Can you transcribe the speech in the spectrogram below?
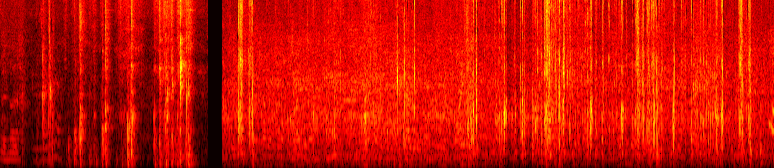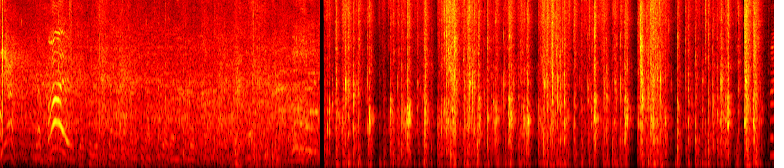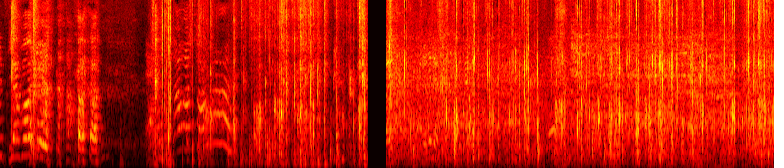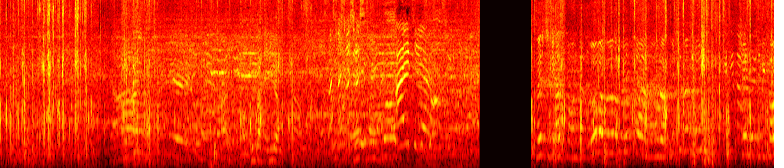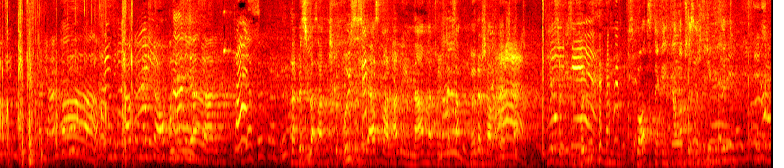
Jawohl! Jawohl! Blauer Fauer! Sind noch vier. Was, was, was, was? Alter! Ich möchte ich erstmal unseren Oberbürgermeister Ein bisschen was sagen. Ich begrüße Sie erstmal alle im Namen natürlich der gesamten Bürgerschaft der Stadt hier zu diesem fünften Sports Stacking Cup. Habe ich das richtig hingekriegt?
